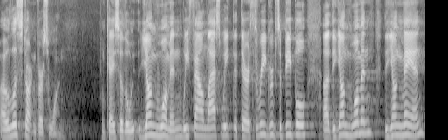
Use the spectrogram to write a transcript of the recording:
Oh, let's start in verse 1. Okay, so the young woman, we found last week that there are three groups of people uh, the young woman, the young man,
